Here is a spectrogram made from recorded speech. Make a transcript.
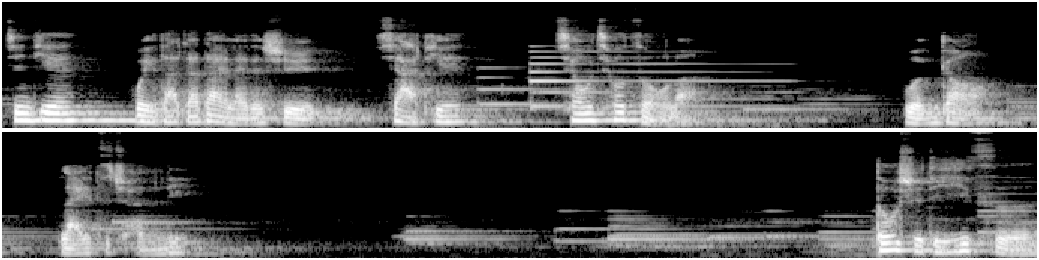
今天为大家带来的是夏天悄悄走了，文稿来自陈丽，都是第一次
